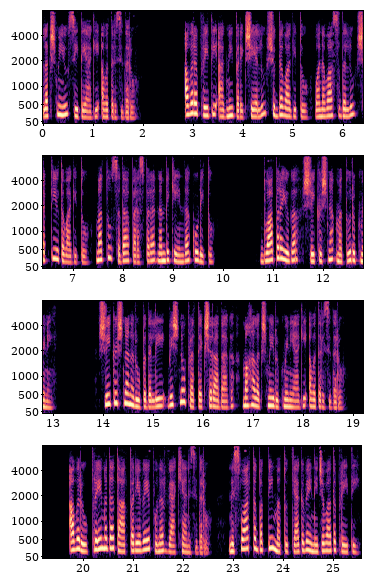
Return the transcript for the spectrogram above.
ಲಕ್ಷ್ಮಿಯು ಸೀತೆಯಾಗಿ ಅವತರಿಸಿದರು. ಅವರ ಪ್ರೀತಿ ಅಗ್ನಿ ಪರೀಕ್ಷೆಯಲ್ಲೂ ಶುದ್ಧವಾಗಿತ್ತು, ವನವಾಸದಲ್ಲೂ ಶಕ್ತಿಯುತವಾಗಿತ್ತು ಮತ್ತು ಸದಾ ಪರಸ್ಪರ ನಂಬಿಕೆಯಿಂದ ಕೂಡಿತ್ತು. ದ್ವಾಪರಯುಗ ಶ್ರೀಕೃಷ್ಣ ಮತ್ತು ರುಕ್ಮಿಣಿ. ಶ್ರೀಕೃಷ್ಣನ ರೂಪದಲ್ಲಿ ವಿಷ್ಣು ಪ್ರತ್ಯಕ್ಷರಾದಾಗ ಮಹಾಲಕ್ಷ್ಮಿ ರುಕ್ಮಿಣಿಯಾಗಿ ಅವತರಿಸಿದರು. ಅವರು ಪ್ರೇಮದ ತಾತ್ಪರ್ಯವೇ ಪುನರ್ ವ್ಯಾಖ್ಯಾನಿಸಿದರು ನಿಸ್ವಾರ್ಥ ಭಕ್ತಿ ಮತ್ತು ತ್ಯಾಗವೇ ನಿಜವಾದ ಪ್ರೀತಿ.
